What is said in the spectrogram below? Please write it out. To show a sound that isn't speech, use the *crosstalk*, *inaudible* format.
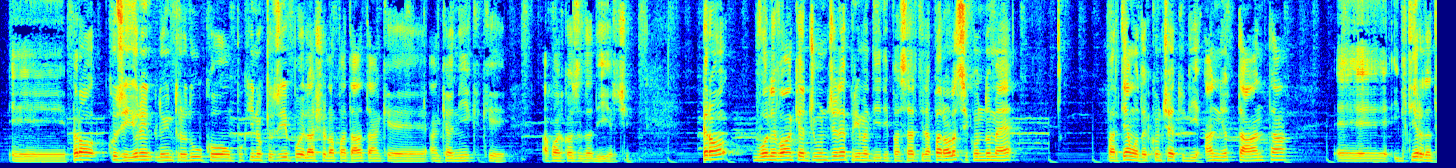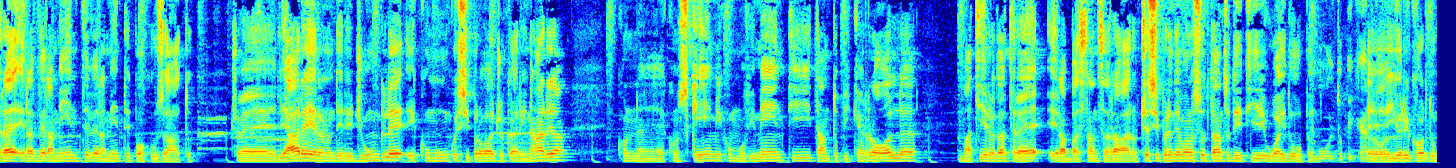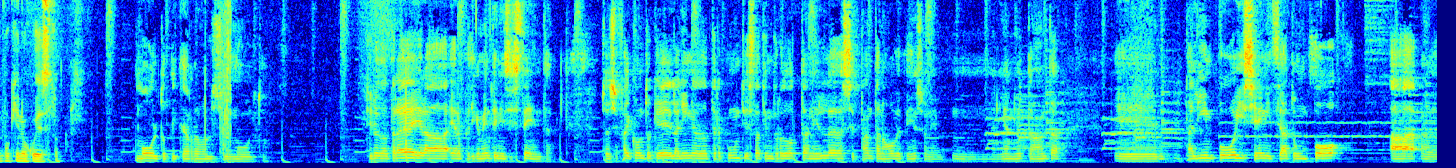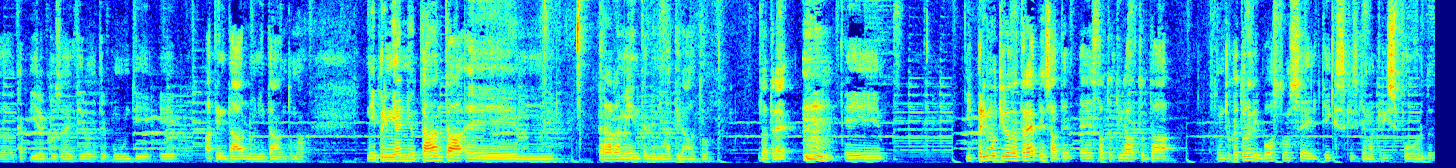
E, però così io lo introduco un pochino così, poi lascio la patata anche, anche a Nick che ha qualcosa da dirci. Però volevo anche aggiungere, prima di, di passarti la parola, secondo me partiamo dal concetto di anni 80 eh, il tiro da tre era veramente, veramente poco usato. Cioè le aree erano delle giungle e comunque si provava a giocare in area con, eh, con schemi, con movimenti, tanto pick and roll, ma tiro da tre era abbastanza raro. Cioè si prendevano soltanto dei tiri wide open. Molto pick and roll. Eh, io ricordo un pochino questo. Molto pick and roll, sì, molto. tiro da tre era, era praticamente inesistente cioè se fai conto che la linea da tre punti è stata introdotta nel 79, penso, nei, mm, negli anni 80, e da lì in poi si è iniziato un po' a eh, capire cos'è il tiro da tre punti e a tentarlo ogni tanto, ma nei primi anni 80 ehm, raramente veniva tirato da tre. *clears throat* e il primo tiro da tre, pensate, è stato tirato da un giocatore dei Boston Celtics che si chiama Chris Ford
